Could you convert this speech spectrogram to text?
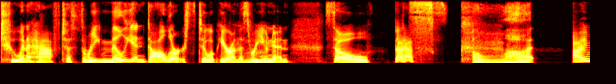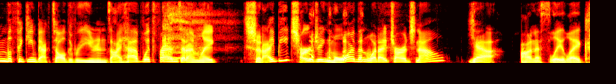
two and a half to three million dollars to appear on this mm-hmm. reunion. So that's, that's a lot. I'm thinking back to all the reunions I have with friends, and I'm like, should I be charging more than what I charge now? Yeah, honestly, like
